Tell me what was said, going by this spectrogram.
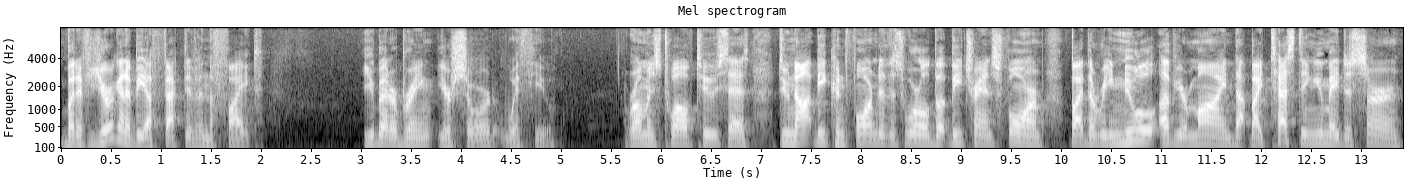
But if you're going to be effective in the fight, you better bring your sword with you. Romans 12, 2 says, Do not be conformed to this world, but be transformed by the renewal of your mind, that by testing you may discern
